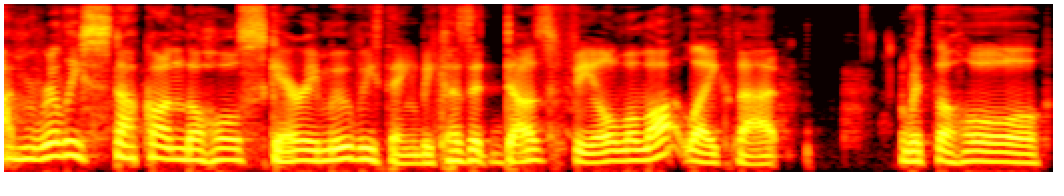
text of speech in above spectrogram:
I'm really stuck on the whole scary movie thing because it does feel a lot like that with the whole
